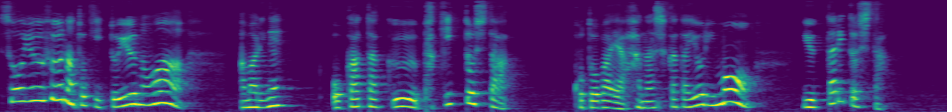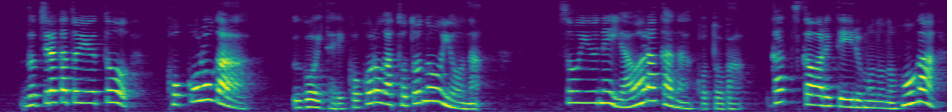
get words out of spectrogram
そういう風な時というのは、あまりね、お堅くパキッとした言葉や話し方よりも、ゆったりとした、どちらかというと、心が動いたり、心が整うような、そういうね、柔らかな言葉が使われているものの方が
